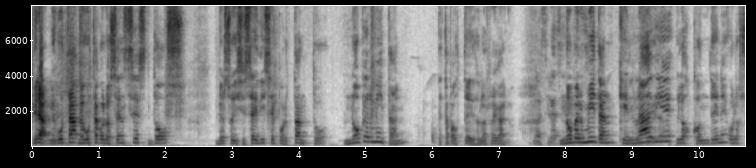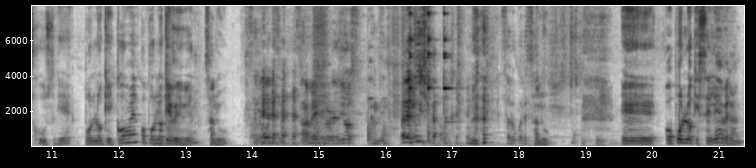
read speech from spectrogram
Mira, me gusta, me gusta Colosenses 2, verso 16, dice, por tanto, no permitan, esta para ustedes, os los regalo, Gracias. No permitan que nadie los condene o los juzgue por lo que comen o por lo que beben, salud, Amén, gloria a Dios. Amén. Aleluya. Salud por eso. salud, Eh, o por lo que celebran,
